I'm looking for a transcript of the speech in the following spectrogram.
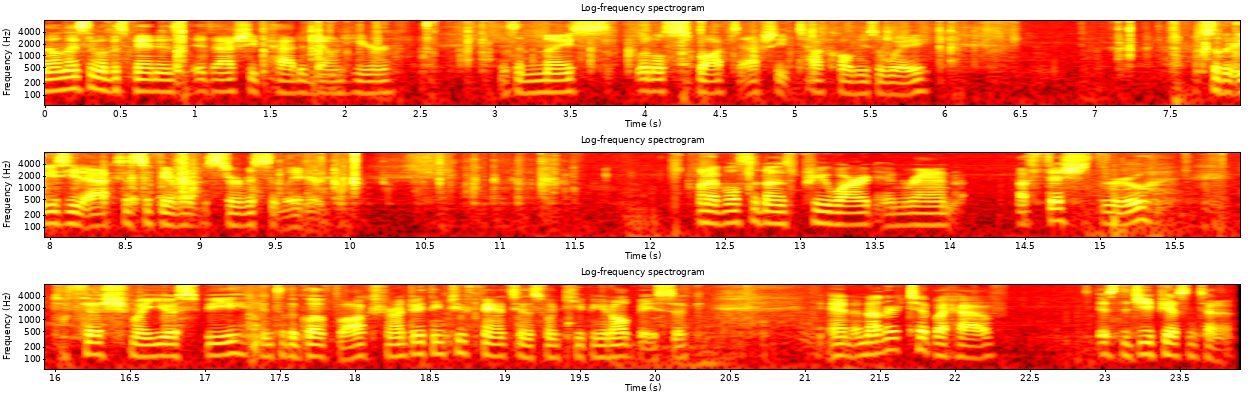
Now the nice thing about this van is it's actually padded down here. It's a nice little spot to actually tuck all these away so they're easy to access if you ever have to service it later. What I've also done is pre-wired and ran a fish through to fish my USB into the glove box. We're not doing anything too fancy in this one, keeping it all basic. And another tip I have is the GPS antenna.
